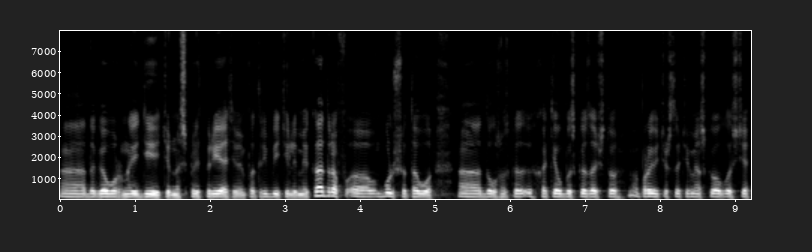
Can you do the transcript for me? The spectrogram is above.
э, договорная деятельность с предприятиями, потребителями кадров. Э, больше того, должен, хотел бы сказать, что правительство Тюменской области,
